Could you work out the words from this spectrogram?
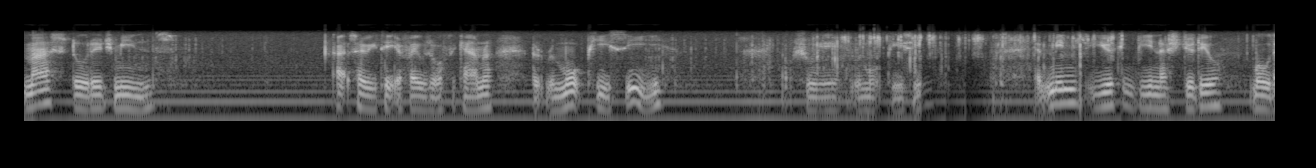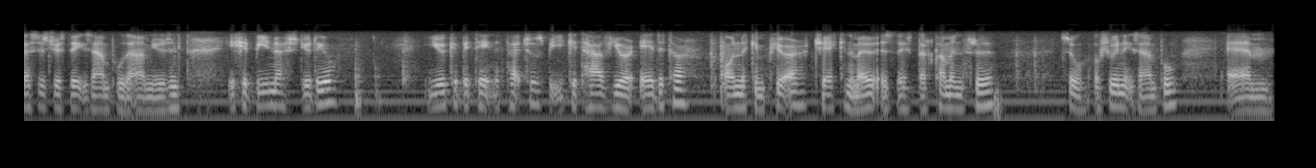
Mass storage means that's how you take your files off the camera. But remote PC, I'll show you remote PC. It means you can be in a studio. Well, this is just the example that I'm using. You could be in a studio. You could be taking the pictures, but you could have your editor on the computer checking them out as they, they're coming through. So, I'll show you an example. Um,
